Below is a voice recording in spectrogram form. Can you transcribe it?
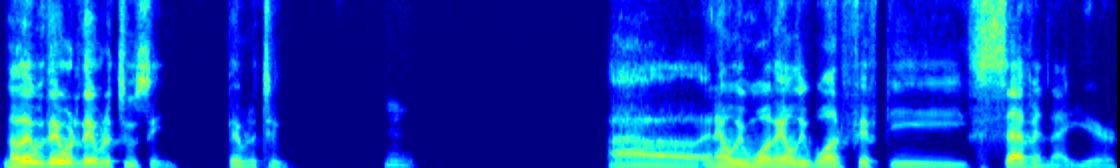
no they were they were they were the two seed they were the two Hmm. uh and they only won they only won 57 that year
